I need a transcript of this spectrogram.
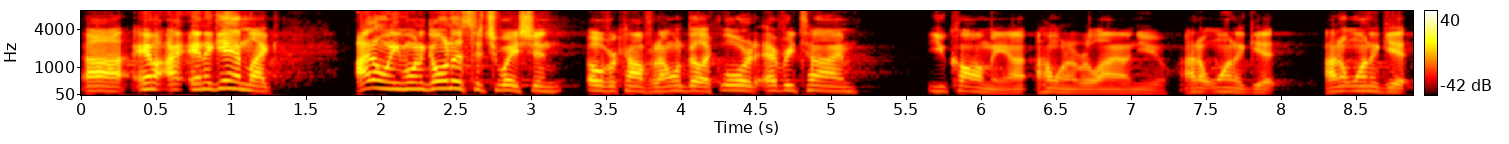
Uh, and, I, and again, like, I don't even want to go into the situation overconfident. I want to be like, Lord, every time you call me, I, I want to rely on you. I don't want to get, I don't want to get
